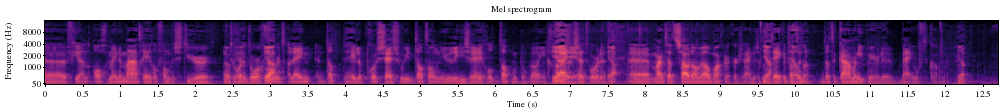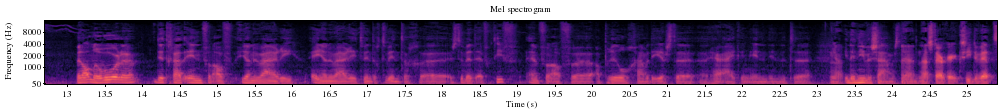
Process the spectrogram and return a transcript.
eh, via een algemene maatregel van bestuur moeten Oké. worden doorgevoerd. Alleen dat hele proces, hoe je dat dan juridisch regelt, dat moet nog wel in gang Ja, ja, ja. gezet worden. Ja. Eh, maar dat zou dan wel makkelijker zijn. Dus dat Ja, betekent dat de, dat de Kamer niet meer erbij hoeft te komen. Met andere woorden, dit gaat in vanaf januari, 1 januari 2020 eh, is de wet effectief. En vanaf eh, april gaan we de eerste eh, herijking in, in, het, Ja. in de nieuwe Ja, samenstelling. nou, sterker, ik zie de wet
